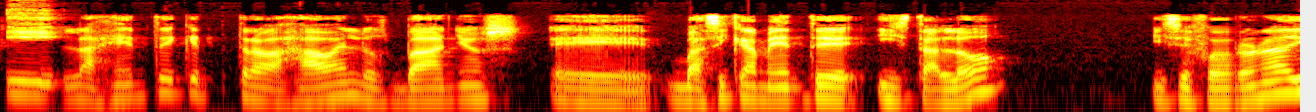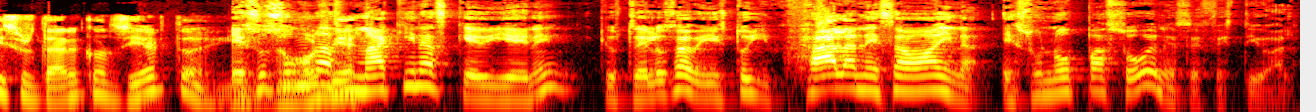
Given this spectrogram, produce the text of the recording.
y... La gente que trabajaba en los baños eh, básicamente instaló y se fueron a disfrutar el concierto. Esos son unas máquinas que vienen, que usted los ha visto y jalan esa vaina. Eso no pasó en ese festival.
